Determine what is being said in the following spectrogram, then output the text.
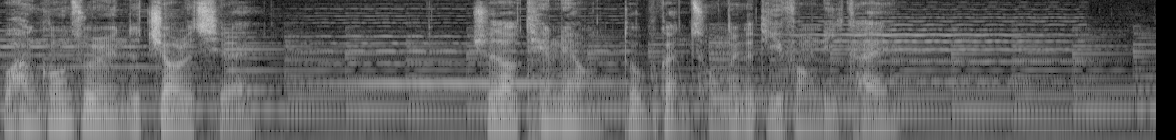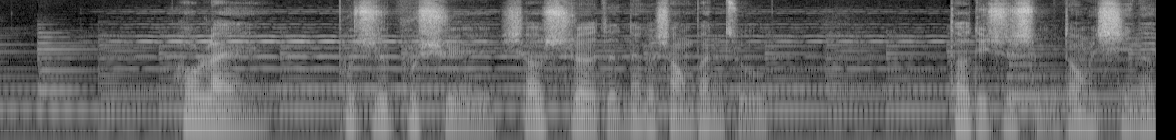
我和工作人员都叫了起来，直到天亮都不敢从那个地方离开。后来不知不觉消失了的那个上班族，到底是什么东西呢？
